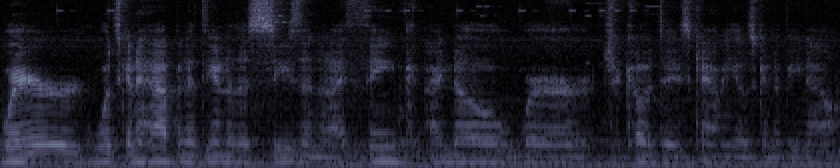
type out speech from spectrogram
where what's going to happen at the end of this season, and I think I know where Chakotay's cameo is going to be now.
